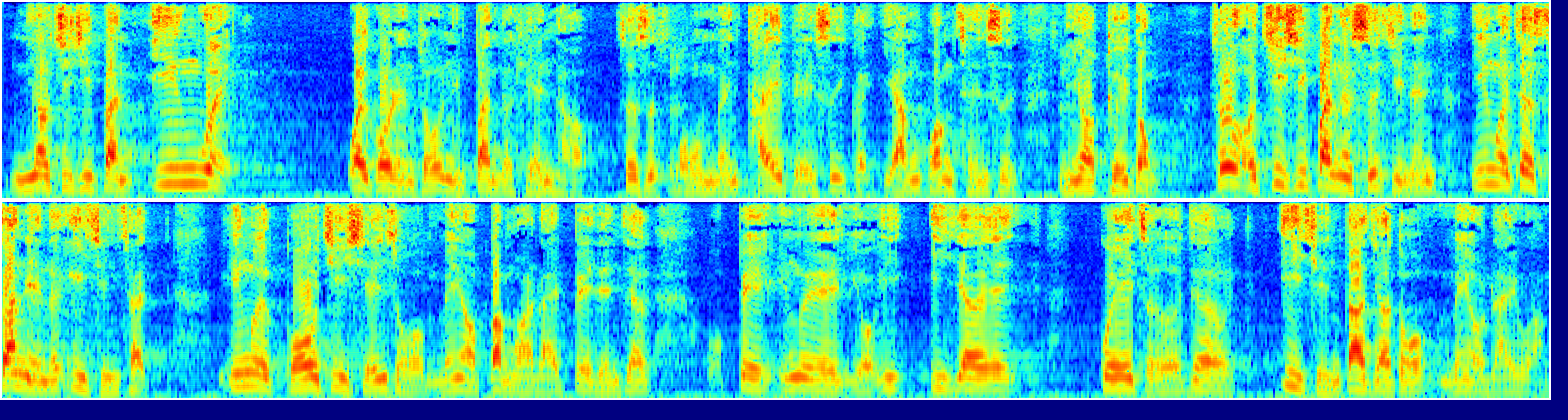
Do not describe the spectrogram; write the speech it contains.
你要继续办，因为外国人说你办得很好，这是我们台北是一个阳光城市，你要推动。所以我继续办了十几年，因为这三年的疫情才，因为国际选手没有办法来，被人家被因为有一一些规则就疫情，大家都没有来往，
